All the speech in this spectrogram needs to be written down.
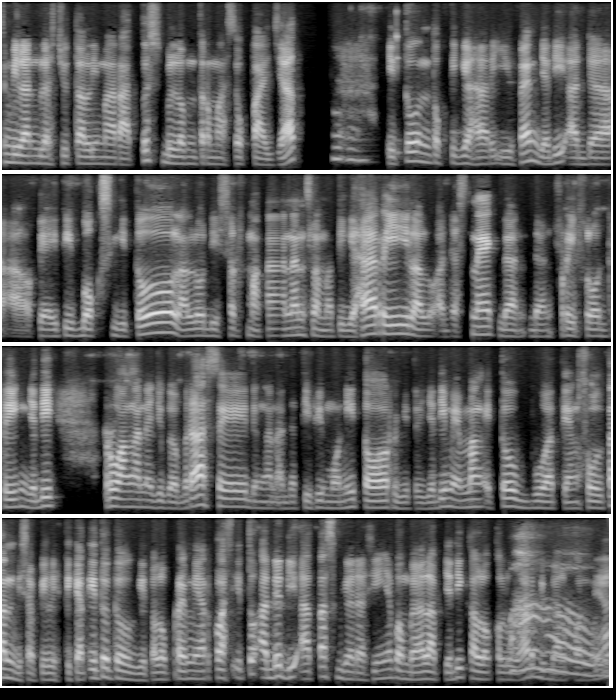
19 juta 500 belum termasuk pajak Mm-hmm. Itu untuk tiga hari event, jadi ada uh, VIP box gitu, lalu di serve makanan selama tiga hari, lalu ada snack dan dan free flow drink. Jadi ruangannya juga ber dengan ada TV monitor gitu. Jadi memang itu buat yang Sultan bisa pilih tiket itu tuh gitu. Kalau Premier Class itu ada di atas garasinya pembalap. Jadi kalau keluar wow. di balkonnya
